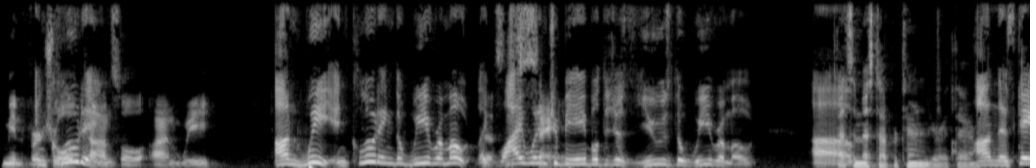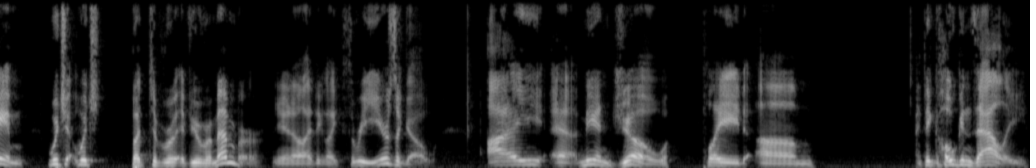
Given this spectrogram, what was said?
You mean virtual console on Wii? on Wii, including the Wii remote. Like, That's why wouldn't you be able to just use the Wii remote um, That's a missed opportunity right there. on this game? Which, which, but to if you remember, you know, I think like three years ago, I, uh, me and Joe played, um, I think Hogan's Alley,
